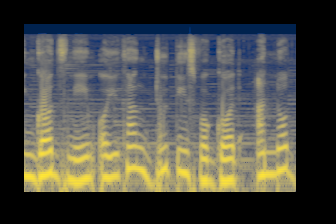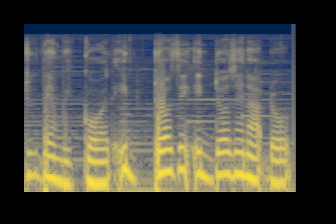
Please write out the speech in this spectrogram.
in God's name or you can't do things for God and not do them with God. It doesn't it doesn't add up.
